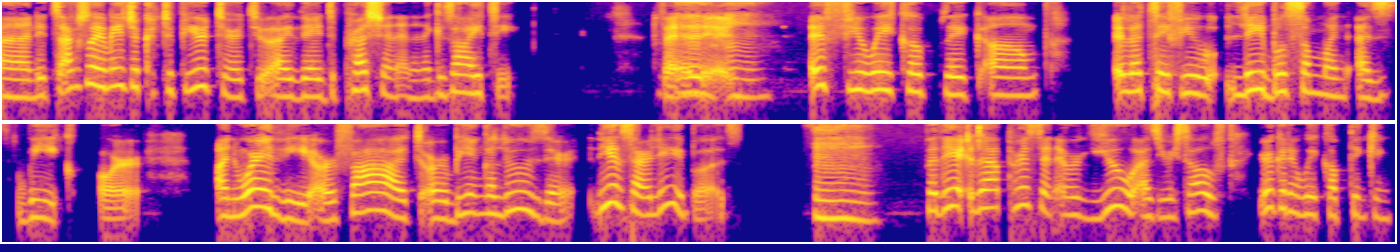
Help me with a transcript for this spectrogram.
and it's actually a major contributor to either depression and anxiety. But mm, if you wake up like, um, let's say if you label someone as weak or unworthy or fat or being a loser, these are labels. mm, But they, that person or you as yourself, you're gonna wake up thinking,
